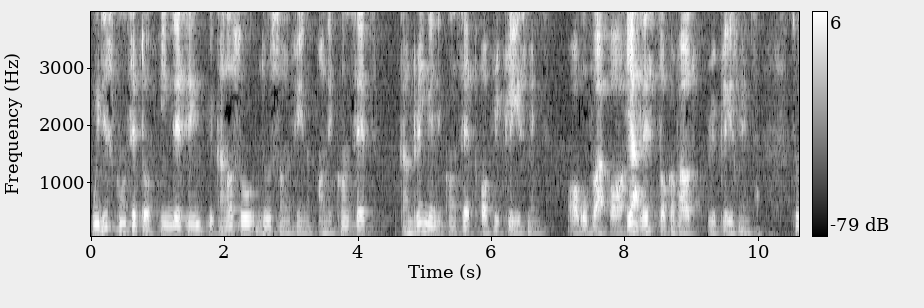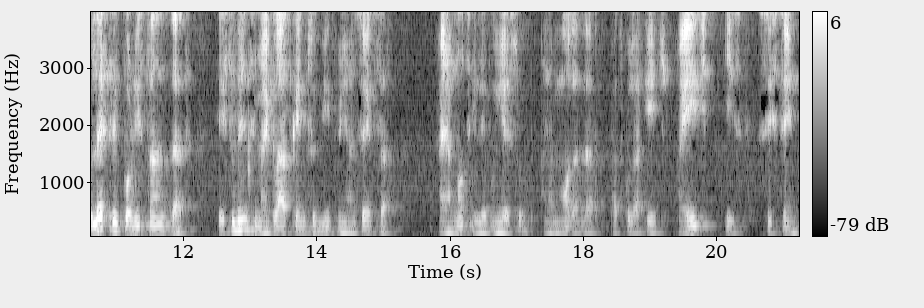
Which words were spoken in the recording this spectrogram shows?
with this concept of indexing, we can also do something on the concept, we can bring in the concept of replacement or over, or yeah, let's talk about replacements So let's take for instance that a student in my class came to meet me and said, sir, I am not 11 years old. I am more than that particular age. My age is 16.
